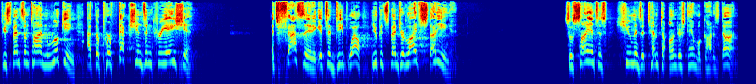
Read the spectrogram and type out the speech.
If you spend some time looking at the perfections in creation. It's fascinating. It's a deep well. You could spend your life studying it. So science is humans' attempt to understand what God has done.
